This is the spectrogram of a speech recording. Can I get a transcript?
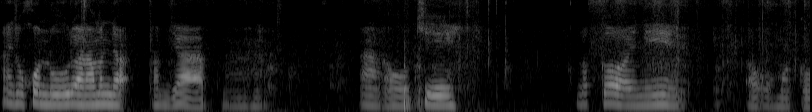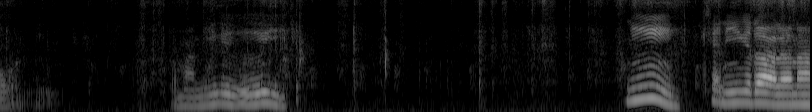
ให้ทุกคนรู้ด้วยนะมันจะทำยากนะฮะ อ่าโอเค แล้วก็อันนี้ เอาออกมาก่อน ประมาณนี้เลย นี่ แค่นี้ก็ได้แล้วนะ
